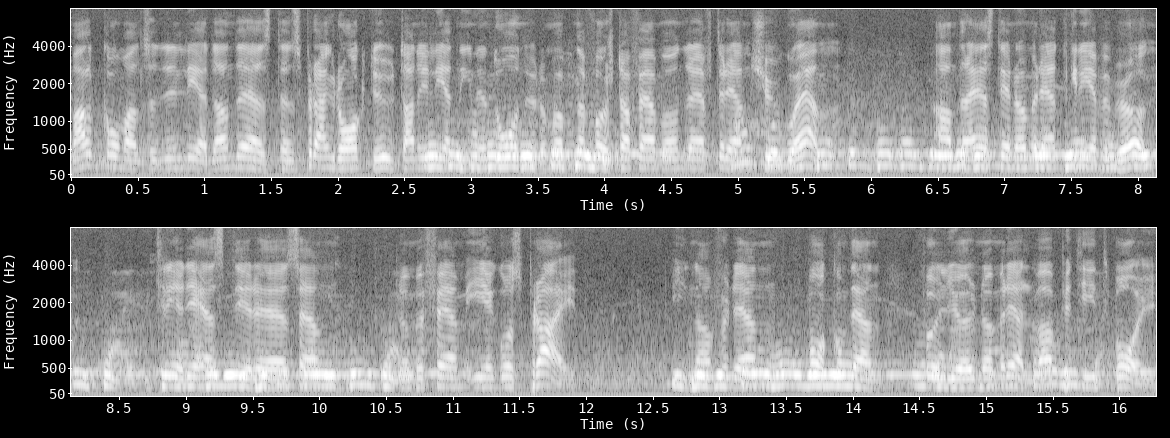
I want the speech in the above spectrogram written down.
Malcolm, alltså den ledande hästen, sprang rakt ut. Han är i ledningen ändå nu. De öppnar första 500 efter 1.21. Andra häst är nummer ett, Grevebrunn. Tredje häst är det sen nummer fem, Egos Pride. Innanför den, bakom den, följer nummer 11, Petit Boy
